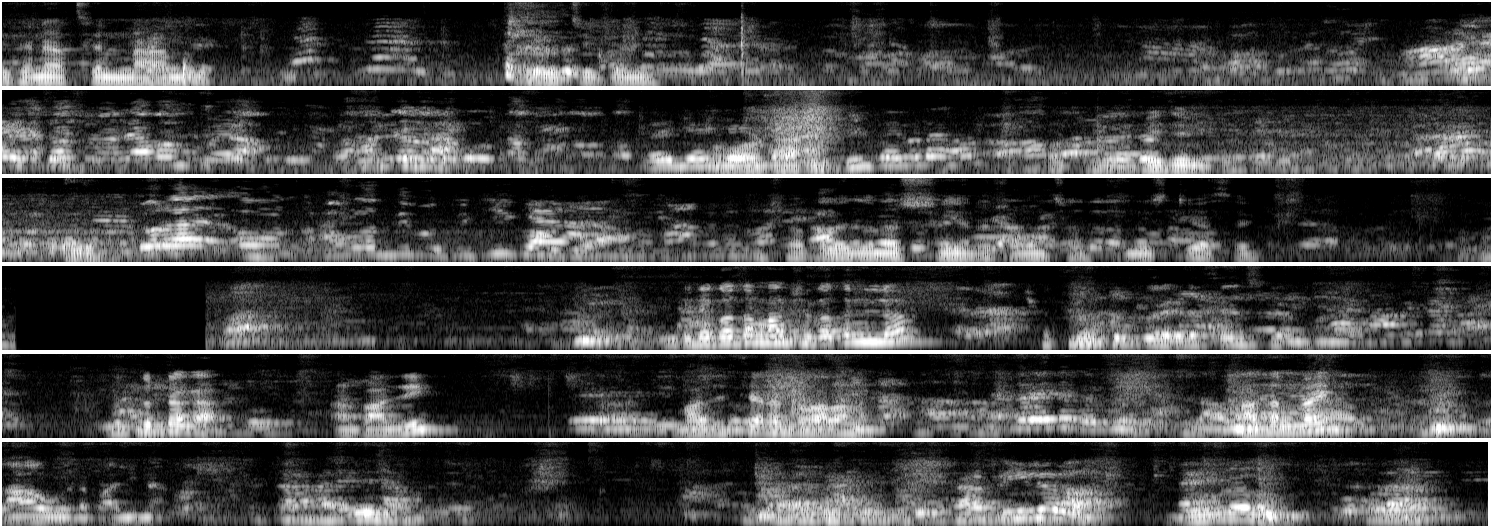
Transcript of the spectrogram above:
এখানে আছে নান চিকেন দিতে সকালের জন্য সমস্যা মিষ্টি আছে। এটা কত মাংস? কত নিল? সত্তর টাকা? আর বাজি? বাজির চেহারা তো ভালো না। হাসান ভাই লাউ এটা বাজি না।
